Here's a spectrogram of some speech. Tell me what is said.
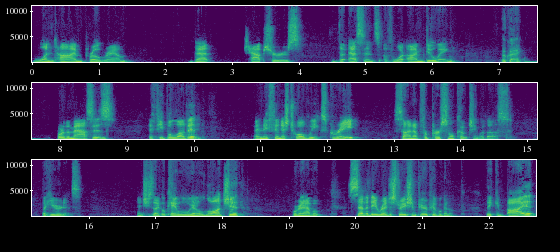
one time program that captures the essence of what i'm doing Okay. for the masses. If people love it and they finish 12 weeks, great. Sign up for personal coaching with us. But here it is. And she's like, okay, well, we're going to launch it. We're going to have a seven day registration period. People are going to, they can buy it.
